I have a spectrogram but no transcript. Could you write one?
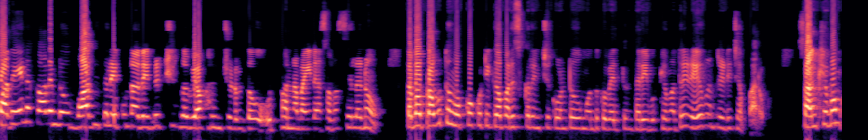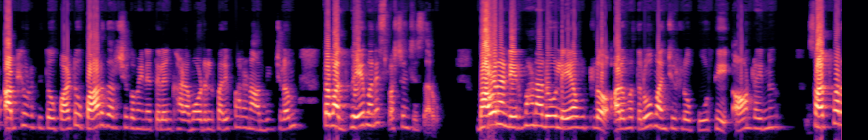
పదేళ్ళ కాలంలో బాధ్యత లేకుండా నిర్లక్ష్యంగా వ్యవహరించడంతో ఉత్పన్నమైన సమస్యలను తమ ప్రభుత్వం ఒక్కొక్కటిగా పరిష్కరించుకుంటూ ముందుకు వెళ్తుందని ముఖ్యమంత్రి రేవంత్ రెడ్డి చెప్పారు. సంక్షేమం అభివృద్ధితో పాటు పారదర్శకమైన తెలంగాణ మోడల్ పరిపాలన అందించడం తమ ధ్యేయమని స్పష్టం చేశారు. భవన నిర్మాణాలు లేఅవుట్లో అనుమతులు మంచిట్లో పూర్తి ఆన్లైన్ సత్వర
